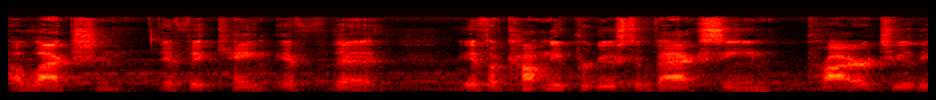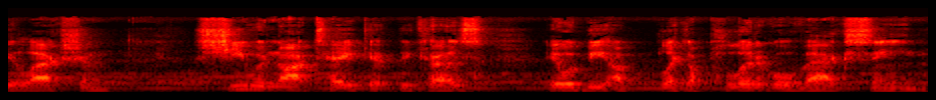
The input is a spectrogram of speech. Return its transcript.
election if it came if the if a company produced a vaccine prior to the election she would not take it because it would be a like a political vaccine.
